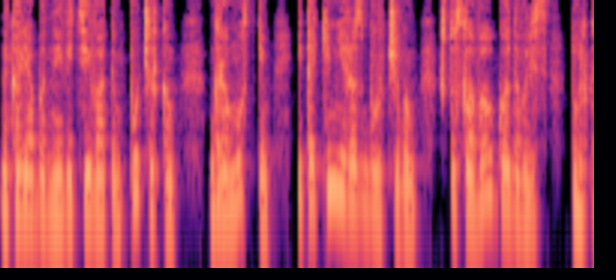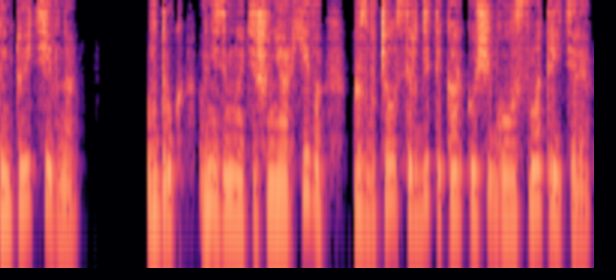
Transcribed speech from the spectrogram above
накорябанные витиеватым почерком, громоздким и таким неразборчивым, что слова угадывались только интуитивно. Вдруг в неземной тишине архива прозвучал сердитый каркающий голос смотрителя.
